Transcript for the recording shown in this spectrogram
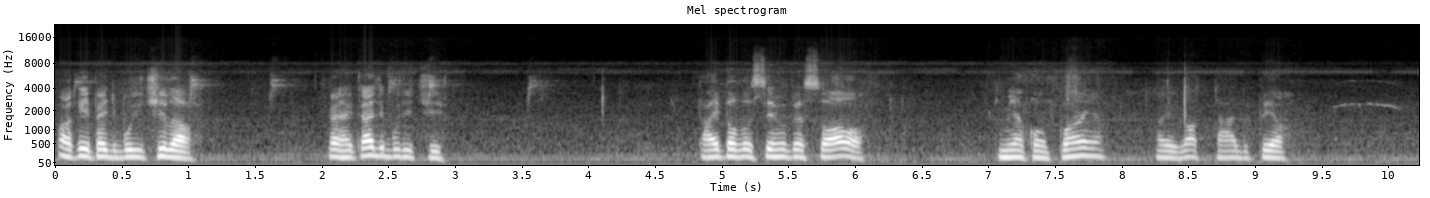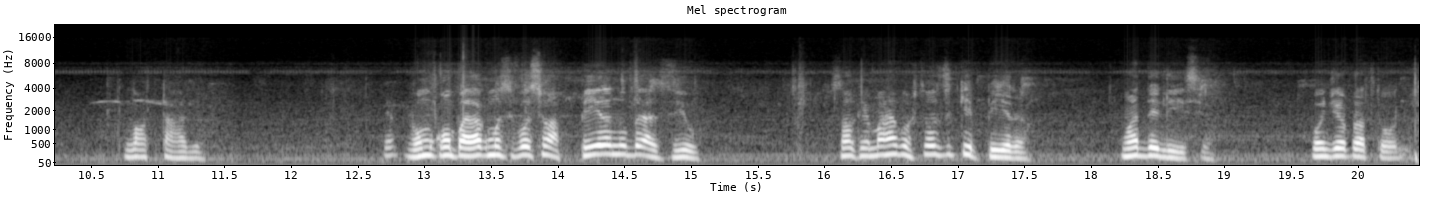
Olha aquele pé de buriti lá. Carregado de buriti. Tá aí pra você, meu pessoal, ó. Que me acompanha. Aí, lotado o pé, ó. Lotado. Vamos comparar como se fosse uma pera no Brasil. Só que é mais gostoso que pera. Uma delícia. Bom dia para todos.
